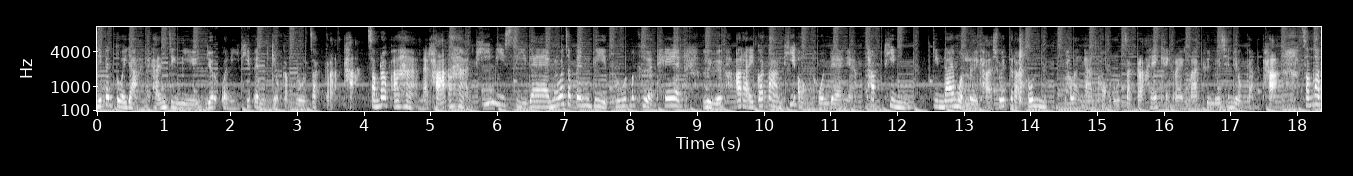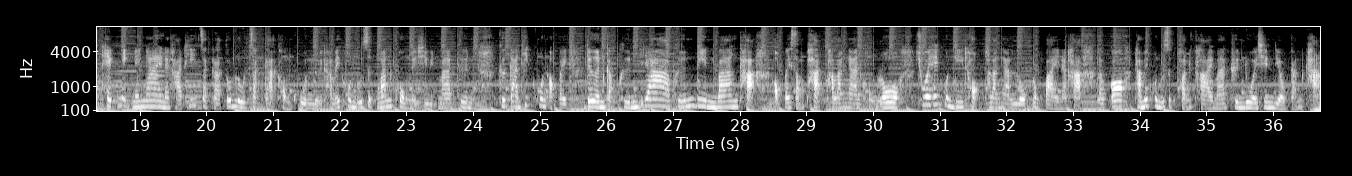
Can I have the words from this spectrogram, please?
นนี้เป็นตัวอย่างนะคะ จริงๆ มีเยอะกว่านี้ที่เป็นเกี่ยวกับรูทจักกระค่ะสำหรับอาหารนะคะ อาหารที่มีสีแดงไม่ว่าจะเป็นบีทรูทมะเขือเทศ หรืออะไรก็ตามที่ออกโทนแดงเนี่ยทับทิม กินได้หมดเลยค่ะ ช่วยกระตุ้นพลังงานของรู้จักระให้แข็งแรงมากขึ้นด้วยเช่นเดียวกันค่ะสำหรับเทคนิคง่ายๆนะคะ ที่จะกระตุ้นรู้จักระของคุณ หรือทำให้คุณรู้สึกมั่นคงในชีวิตมากขึ้น คือการที่คุณออกไปเดินกับพื้นหญ้าพื้นดินบ้างค่ะ ออกไปสัมผัสพลังงานของโลก ช่วยให้คุณดีท็อกพลังงานลบลงไปนะคะ แล้วก็ทำให้คุณรู้สึกผ่อนคลายมากขึ้นด้วยเช่นเดียวกันค่ะ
